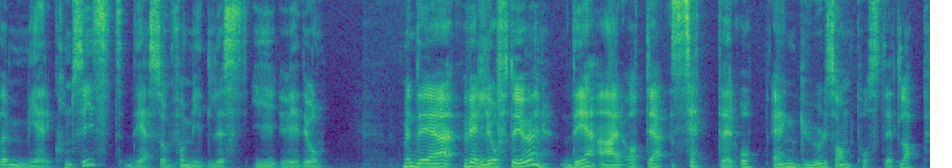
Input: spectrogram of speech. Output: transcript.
det mer konsist, det som formidles i videoen. Men det jeg veldig ofte gjør, det er at jeg setter opp en gul sånn post-it-lapp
